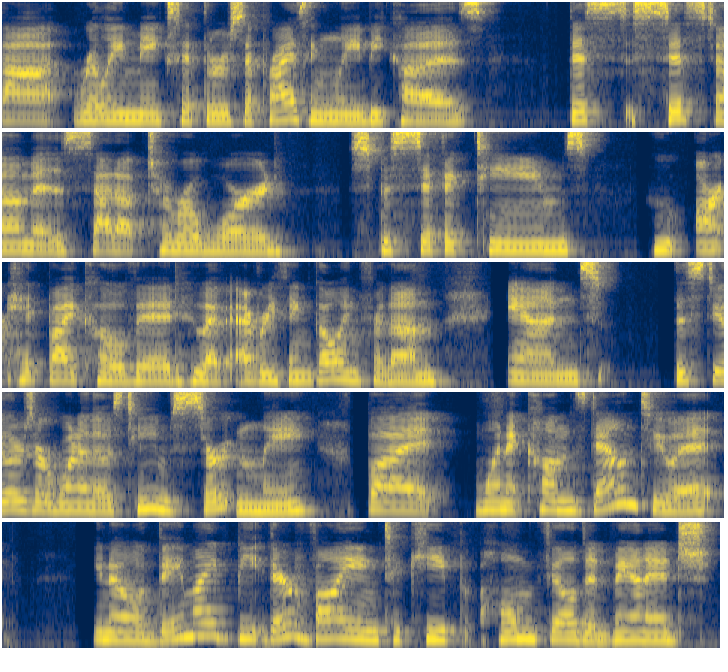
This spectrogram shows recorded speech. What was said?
that really makes it through surprisingly because this system is set up to reward specific teams who aren't hit by COVID, who have everything going for them. And the Steelers are one of those teams, certainly. But when it comes down to it, you know, they might be, they're vying to keep home field advantage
